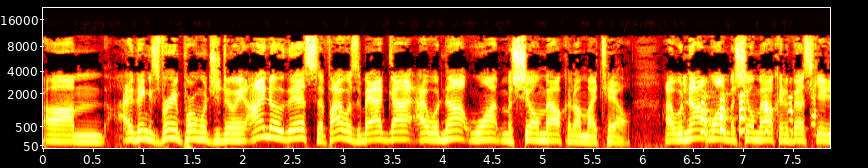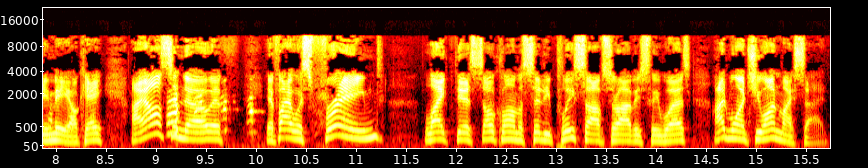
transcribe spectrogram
um, I think it's very important what you're doing. I know this. If I was a bad guy, I would not want Michelle Malkin on my tail. I would not want Michelle Malkin investigating me. Okay. I also know if if I was framed like this Oklahoma City police officer obviously was, I'd want you on my side.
